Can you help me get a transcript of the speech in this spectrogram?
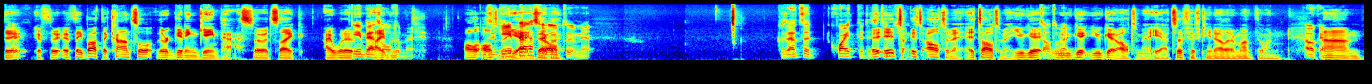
they if they if they bought the console, they're getting Game Pass. So it's like I would have Game Pass I, Ultimate. All, Is it ultimate, Game yeah, Pass exactly. or Ultimate? Because that's a quite the distinction. It's it's ultimate. It's ultimate. You get ultimate? you get you get ultimate. Yeah, it's a fifteen dollar a month one. okay. Um.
